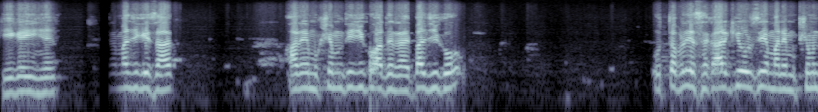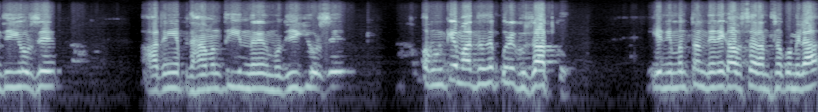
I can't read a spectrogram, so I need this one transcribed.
की गई हैं। शर्मा जी के साथ आदरणीय मुख्यमंत्री जी को, आदरणीय राज्यपाल जी को उत्तर प्रदेश सरकार की ओर से हमारे मुख्यमंत्री की ओर से, आदरणीय प्रधानमंत्री नरेंद्र मोदी की ओर से, और उनके माध्यम से पूरे गुजरात को ये निमंत्रण देने का अवसर हम सबको मिला।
